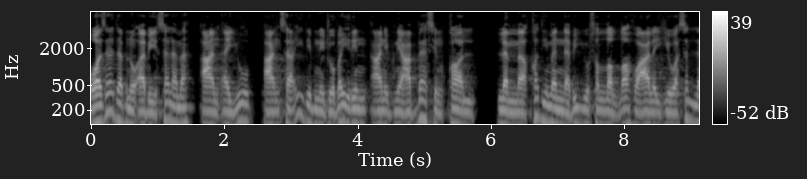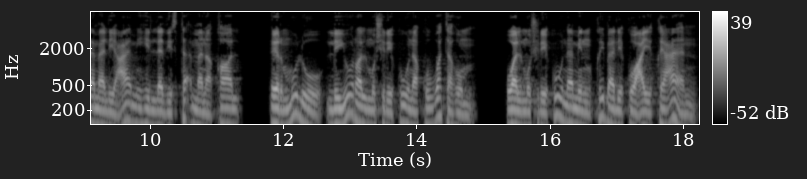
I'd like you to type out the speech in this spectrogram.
وزاد ابن أبي سلمة عن أيوب عن سعيد بن جبير عن ابن عباس قال لما قدم النبي صلى الله عليه وسلم لعامه الذي استأمن قال ارملوا ليرى المشركون قوتهم والمشركون من قبل قعيقعان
